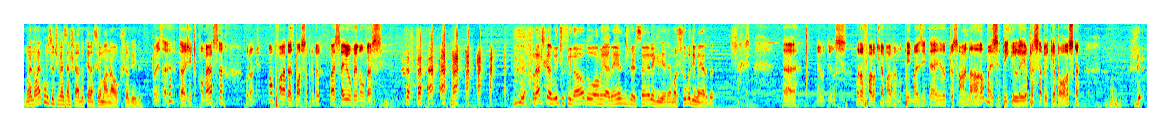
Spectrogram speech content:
Não é, não é como se eu tivesse achado que era semanal, puxa vida. Pois é, então a gente começa por onde? Vamos falar das bostas primeiro. Vai sair o Venomverse. Praticamente o final do Homem-Aranha, diversão e alegria, né? Uma chuva de merda. É, meu Deus. Quando eu falo que a Marvel não tem mais ideia, o pessoal, ah não, mas você tem que ler pra saber que é bosta.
